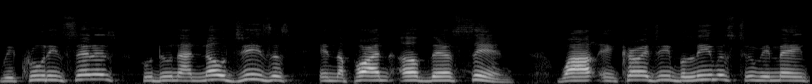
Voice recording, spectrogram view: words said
recruiting sinners who do not know Jesus in the pardon of their sins, while encouraging believers to remain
